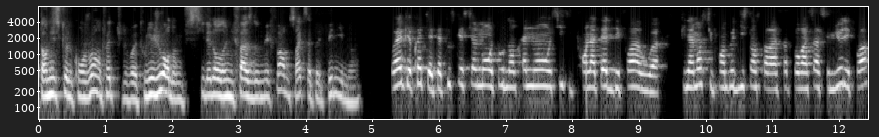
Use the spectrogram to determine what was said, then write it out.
Tandis que le conjoint, en fait, tu le vois tous les jours. Donc, s'il est dans une phase de méforme, c'est vrai que ça peut être pénible. Ouais, puis après, tu as, tout ce questionnement autour de l'entraînement aussi qui te prend la tête des fois, où euh, finalement, si tu prends un peu de distance par rapport à ça, c'est mieux des fois.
